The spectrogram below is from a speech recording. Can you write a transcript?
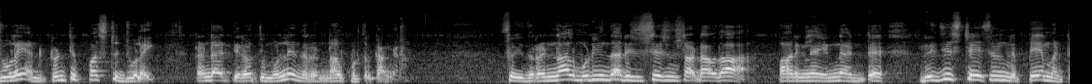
July and twenty first July ரெண்டாயிரத்தி இருபத்தி மூணில் இந்த ரெண்டு நாள் கொடுத்துருக்காங்க. ஸோ இது ரெண்டு நாள் முடியும் தான் ரிஜிஸ்ட்ரேஷன் ஸ்டார்ட் ஆகுதா? பாருங்களேன் என்னன்ட்டு. ரிஜிஸ்ட்ரேஷன் பேமெண்ட்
